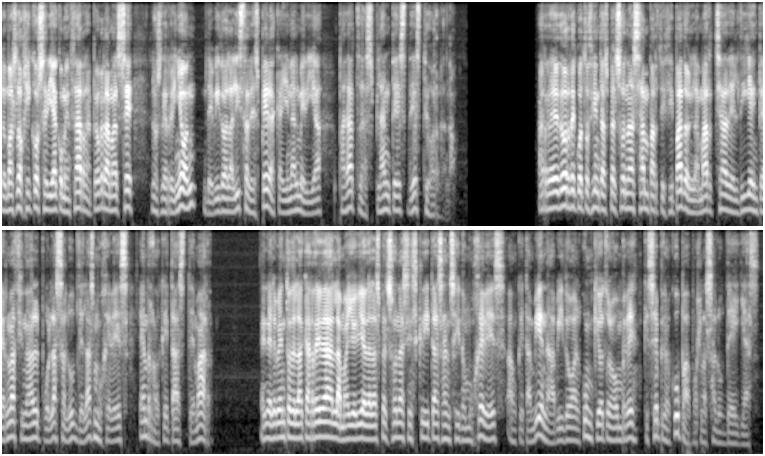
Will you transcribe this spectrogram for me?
Lo más lógico sería comenzar a programarse los de riñón, debido a la lista de espera que hay en Almería para trasplantes de este órgano. Alrededor de 400 personas han participado en la marcha del Día Internacional por la Salud de las Mujeres en Roquetas de Mar. En el evento de la carrera, la mayoría de las personas inscritas han sido mujeres, aunque también ha habido algún que otro hombre que se preocupa por la salud de ellas.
